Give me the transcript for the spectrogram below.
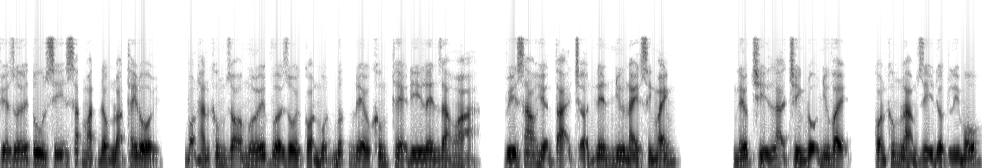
phía dưới tu sĩ sắc mặt đồng loạt thay đổi, bọn hắn không rõ mới vừa rồi còn một bước đều không thể đi lên ra hỏa vì sao hiện tại trở nên như này sinh mãnh? Nếu chỉ là trình độ như vậy, còn không làm gì được lý mỗ.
